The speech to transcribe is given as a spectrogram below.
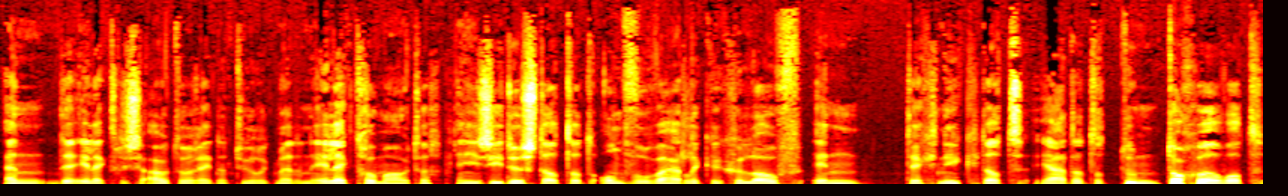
En de elektrische auto reed natuurlijk met een elektromotor. En je ziet dus dat dat onvoorwaardelijke geloof in techniek, dat, ja, dat er toen toch wel wat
